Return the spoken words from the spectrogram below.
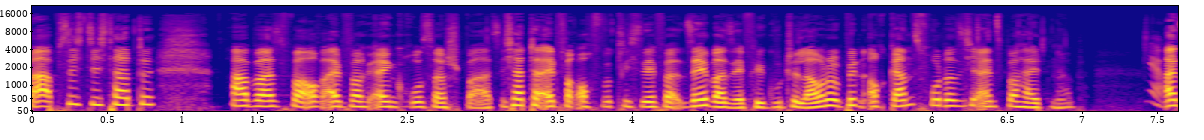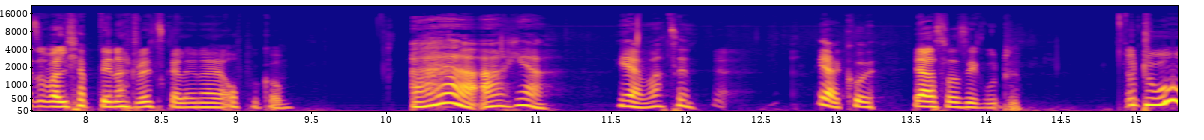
beabsichtigt hatte, aber es war auch einfach ein großer Spaß. Ich hatte einfach auch wirklich sehr, selber sehr viel gute Laune und bin auch ganz froh, dass ich eins behalten habe. Ja. Also, weil ich habe den Adventskalender ja auch bekommen. Ah, ach ja. Ja, macht Sinn. Ja. Ja, cool. Ja, es war sehr gut. Und du?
